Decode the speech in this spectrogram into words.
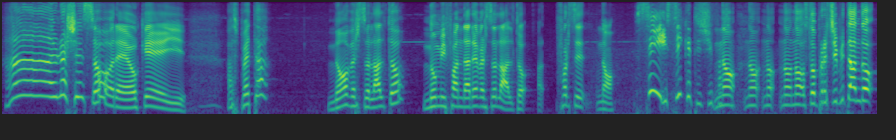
Ah, è un ascensore, ok. Aspetta. No, verso l'alto? Non mi fa andare verso l'alto. Forse no. Sì, sì che ti ci fa. No, no, no, no, no, sto precipitando.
